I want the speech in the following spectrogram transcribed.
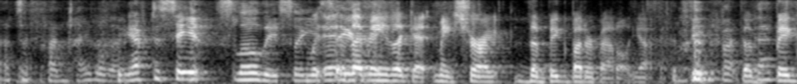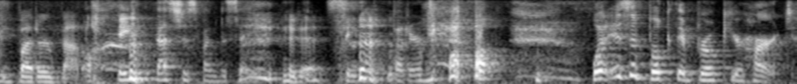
That's a fun title, though. You have to say it slowly, so you say Let it me like uh, make sure I the Big Butter Battle. Yeah, the big but- the Big Butter Battle. Big, that's just fun to say. It The is. Big Butter Battle. What is a book that broke your heart?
